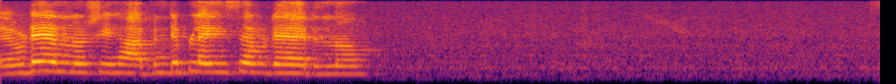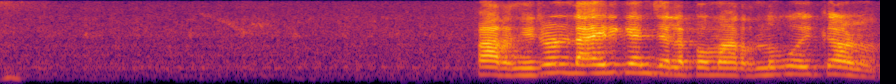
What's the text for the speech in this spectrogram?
എവിടെയായിരുന്നു ഷിഹാബിന്റെ പ്ലേസ് എവിടെയായിരുന്നു? പറഞ്ഞിട്ടുണ്ടായിരിക്കാം ചിലപ്പോ മറന്നുപോയി കാണും.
